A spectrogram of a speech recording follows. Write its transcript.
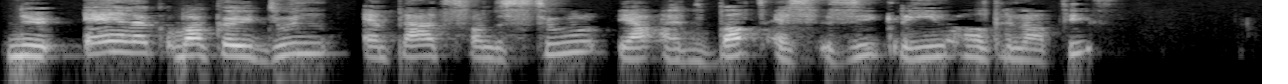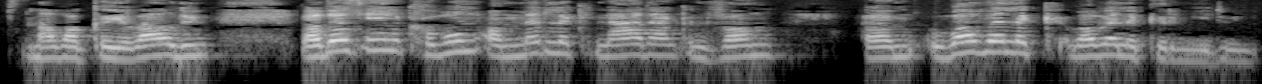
Nu, eigenlijk, wat kun je doen in plaats van de stoel? Ja, het bad is zeker geen alternatief. Maar wat kun je wel doen? Dat is eigenlijk gewoon onmiddellijk nadenken van, ehm, wat, wil ik, wat wil ik ermee doen?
